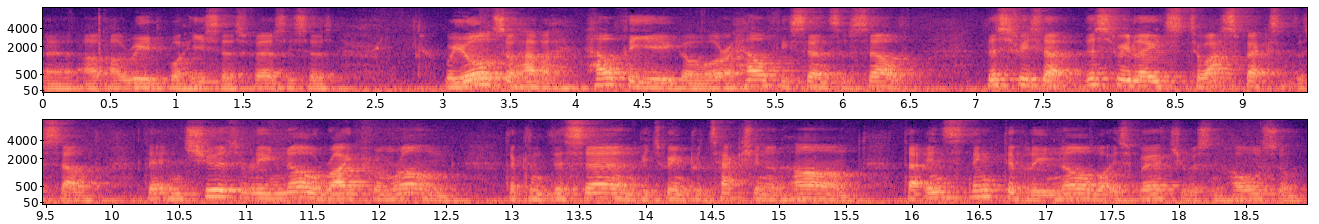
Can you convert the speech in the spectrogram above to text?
uh, I'll, I'll read what he says first. He says, "We also have a healthy ego or a healthy sense of self." This, this relates to aspects of the self that intuitively know right from wrong, that can discern between protection and harm, that instinctively know what is virtuous and wholesome.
